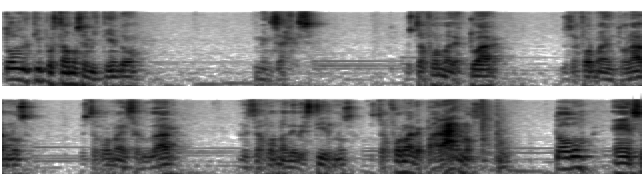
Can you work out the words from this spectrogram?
todo el tiempo estamos emitiendo mensajes. Nuestra forma de actuar, nuestra forma de entonarnos, nuestra forma de saludar, nuestra forma de vestirnos, nuestra forma de pararnos. Todo es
